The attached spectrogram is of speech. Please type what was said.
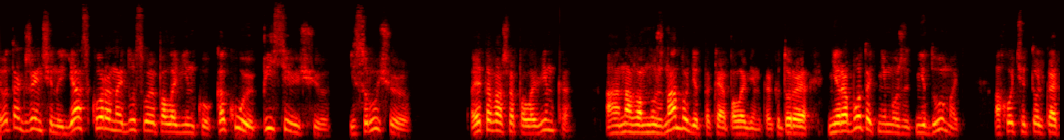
И вот так, женщины, я скоро найду свою половинку. Какую? Писающую и срущую. Это ваша половинка. А она вам нужна будет, такая половинка, которая не работать не может, не думать, а хочет только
